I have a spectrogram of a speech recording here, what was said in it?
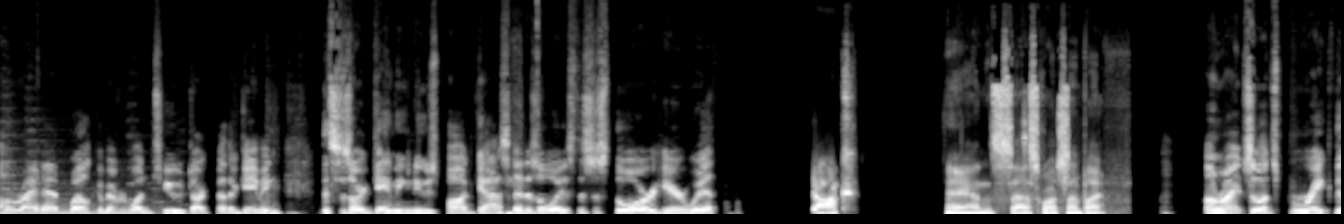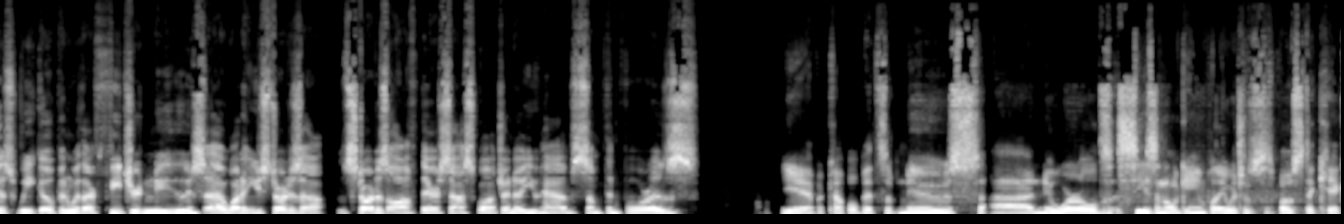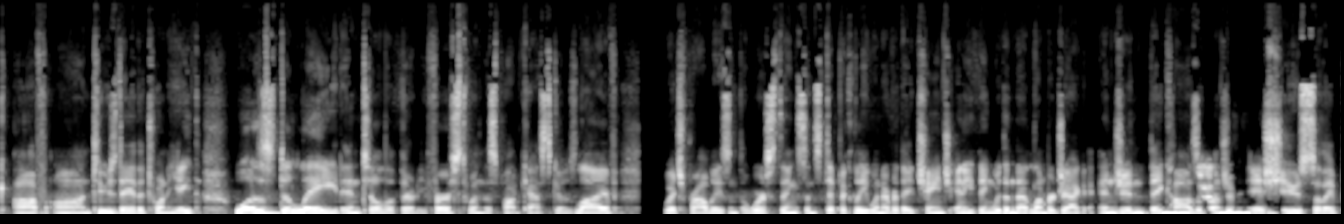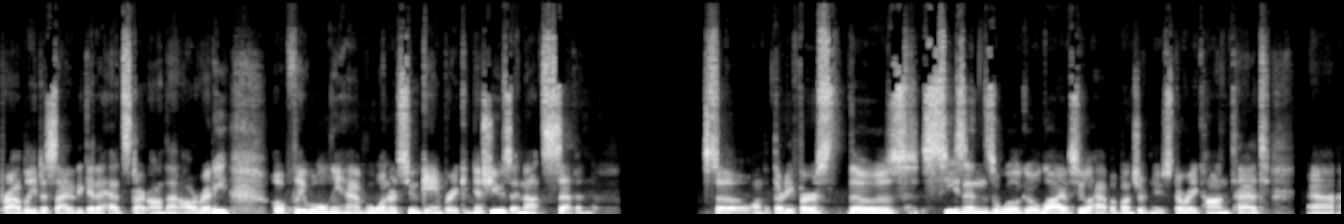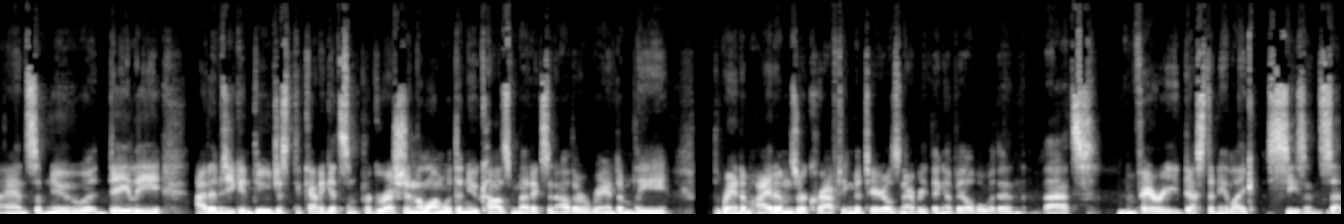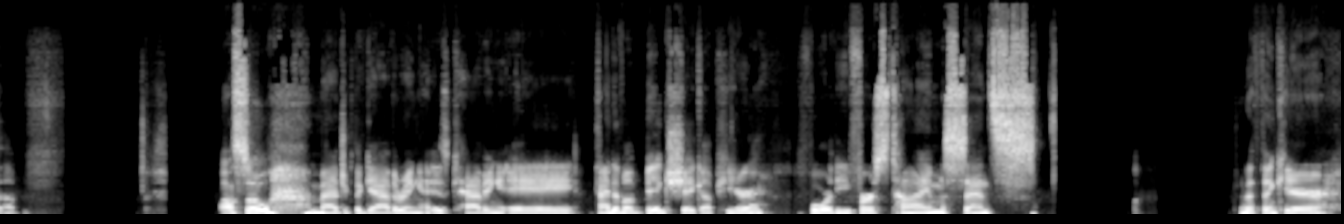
All right, and welcome everyone to Dark Feather Gaming. This is our gaming news podcast, and as always, this is Thor here with. Doc? And Sasquatch Senpai. All right, so let's break this week open with our featured news. Uh, why don't you start us out? Start us off there, Sasquatch. I know you have something for us. Yeah, a couple bits of news. Uh, New World's seasonal gameplay, which was supposed to kick off on Tuesday, the 28th, was delayed until the 31st when this podcast goes live, which probably isn't the worst thing since typically, whenever they change anything within that Lumberyard engine, they cause a bunch of issues. So they probably decided to get a head start on that already. Hopefully, we'll only have one or two game breaking issues and not seven. So on the 31st, those seasons will go live. So you'll have a bunch of new story content uh, and some new daily items you can do just to kind of get some progression along with the new cosmetics and other randomly random items or crafting materials and everything available within that very Destiny like season setup. Also, Magic the Gathering is having a kind of a big shakeup here for the first time since I'm trying to think here.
